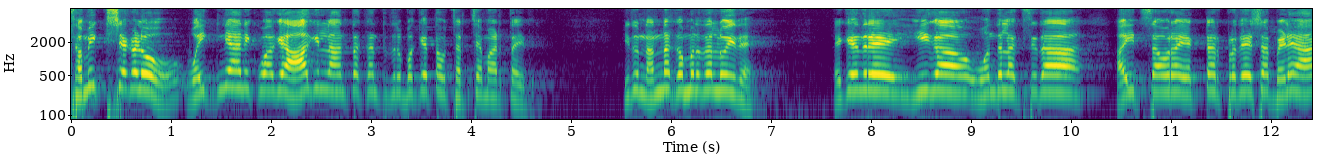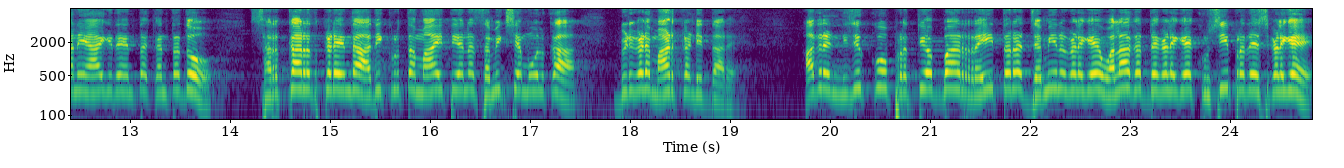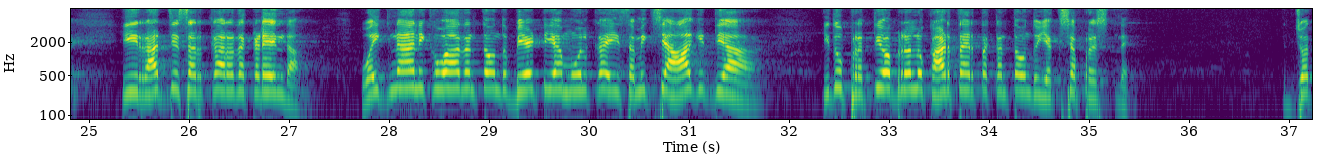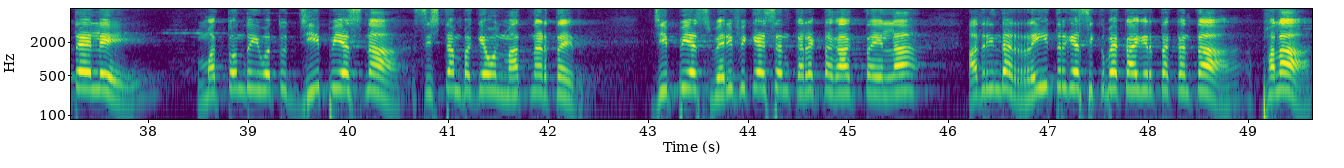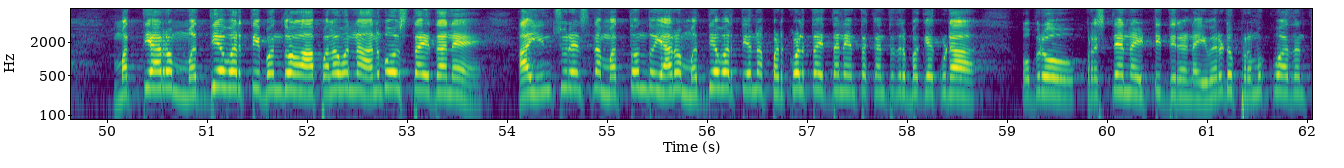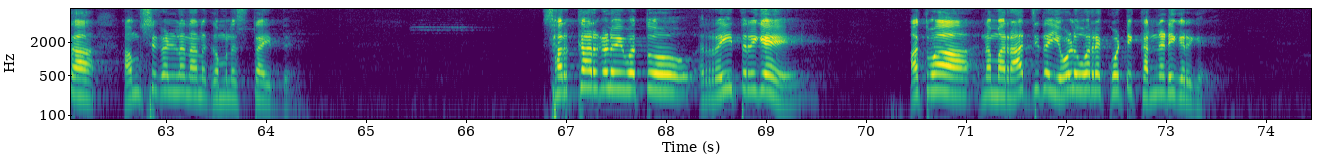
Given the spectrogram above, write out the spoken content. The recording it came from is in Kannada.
ಸಮೀಕ್ಷೆಗಳು ವೈಜ್ಞಾನಿಕವಾಗಿ ಆಗಿಲ್ಲ ಅಂತಕ್ಕಂಥದ್ರ ಬಗ್ಗೆ ತಾವು ಚರ್ಚೆ ಮಾಡ್ತಾ ಇದ್ರಿ. ಇದು ನನ್ನ ಗಮನದಲ್ಲೂ ಇದೆ. ಏಕೆಂದರೆ ಈಗ ಒಂದು ಲಕ್ಷದ ಐದು ಸಾವಿರ ಹೆಕ್ಟರ್ ಪ್ರದೇಶ ಬೆಳೆ ಹಾನಿ ಆಗಿದೆ ಅಂತಕ್ಕಂಥದ್ದು ಸರ್ಕಾರದ ಕಡೆಯಿಂದ ಅಧಿಕೃತ ಮಾಹಿತಿಯನ್ನು ಸಮೀಕ್ಷೆ ಮೂಲಕ ಬಿಡುಗಡೆ ಮಾಡ್ಕೊಂಡಿದ್ದಾರೆ. ಆದರೆ ನಿಜಕ್ಕೂ ಪ್ರತಿಯೊಬ್ಬ ರೈತರ ಜಮೀನುಗಳಿಗೆ, ಹೊಲ ಗದ್ದೆಗಳಿಗೆ, ಕೃಷಿ ಪ್ರದೇಶಗಳಿಗೆ ಈ ರಾಜ್ಯ ಸರ್ಕಾರದ ಕಡೆಯಿಂದ ವೈಜ್ಞಾನಿಕವಾದಂಥ ಒಂದು ಭೇಟಿಯ ಮೂಲಕ ಈ ಸಮೀಕ್ಷೆ ಆಗಿದೆಯಾ? ಇದು ಪ್ರತಿಯೊಬ್ಬರಲ್ಲೂ ಕಾಡ್ತಾ ಇರ್ತಕ್ಕಂಥ ಒಂದು ಯಕ್ಷ ಪ್ರಶ್ನೆ. ಜೊತೆಯಲ್ಲಿ ಮತ್ತೊಂದು ಇವತ್ತು ಜಿ ಪಿ ಎಸ್ನ ಸಿಸ್ಟಮ್ ಬಗ್ಗೆ ಒಂದು ಮಾತನಾಡ್ತಾ ಇದ್ರು. ಜಿ ಪಿ ಎಸ್ ವೆರಿಫಿಕೇಶನ್ ಕರೆಕ್ಟಾಗಿ ಆಗ್ತಾ ಇಲ್ಲ. ಅದರಿಂದ ರೈತರಿಗೆ ಸಿಕ್ಕಬೇಕಾಗಿರ್ತಕ್ಕಂಥ ಫಲ ಮತ್ತಾರೋ ಮಧ್ಯವರ್ತಿ ಬಂದು ಆ ಫಲವನ್ನು ಅನುಭವಿಸ್ತಾ ಇದ್ದಾನೆ. ಆ ಇನ್ಶೂರೆನ್ಸ್ನ ಮತ್ತೊಂದು ಯಾರೋ ಮಧ್ಯವರ್ತಿಯನ್ನು ಪಡ್ಕೊಳ್ತಾ ಇದ್ದಾನೆ ಅಂತಕ್ಕಂಥದ್ರ ಬಗ್ಗೆ ಕೂಡ ಒಬ್ಬರು ಪ್ರಶ್ನೆಯನ್ನು ಇಟ್ಟಿದ್ದೀರಣ್ಣ. ಇವೆರಡು ಪ್ರಮುಖವಾದಂಥ ಅಂಶಗಳನ್ನ ನಾನು ಗಮನಿಸ್ತಾ ಇದ್ದೆ. ಸರ್ಕಾರಗಳು ಇವತ್ತು ರೈತರಿಗೆ ಅಥವಾ ನಮ್ಮ ರಾಜ್ಯದ ಏಳೂವರೆ ಕೋಟಿ ಕನ್ನಡಿಗರಿಗೆ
